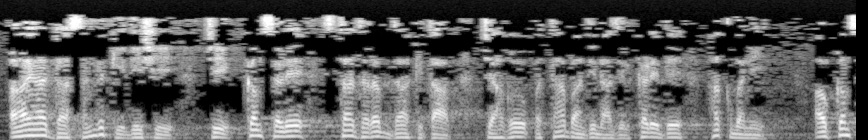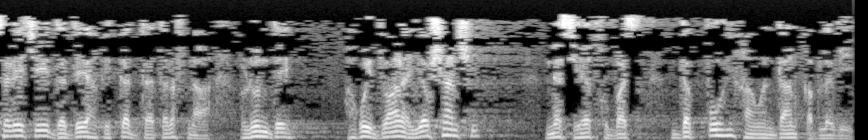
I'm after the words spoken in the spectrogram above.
آیا دا څنګه کې دی شي چې کم سړی ستا د رب دا کتاب چې هغه په تا باندې نازل کړي دی حق بني او کم سړی چې د دې حقیقت د طرف نه ړوند دی هغه دواړه یو شان شي نصیحت خو بس د پوهې خاوندان قبلوي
